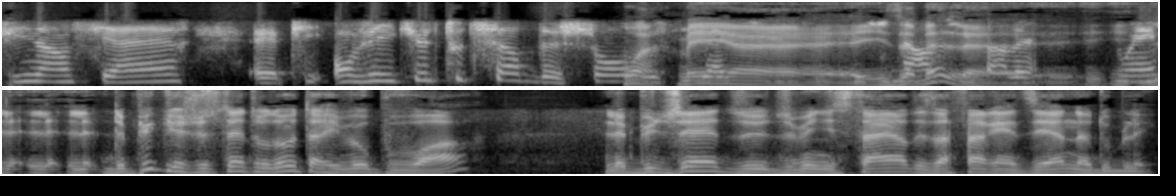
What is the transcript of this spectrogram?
financière. Euh, puis on véhicule toutes sortes de choses. Ouais, mais euh, Isabelle, le- euh, il- Oui. le- le- depuis que Justin Trudeau est arrivé au pouvoir, le budget du, du ministère des Affaires indiennes a doublé.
